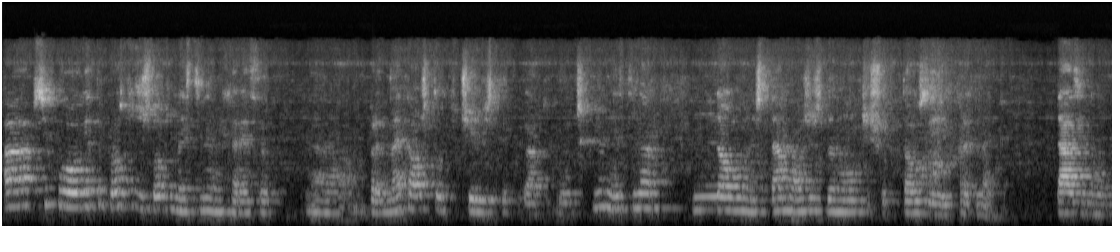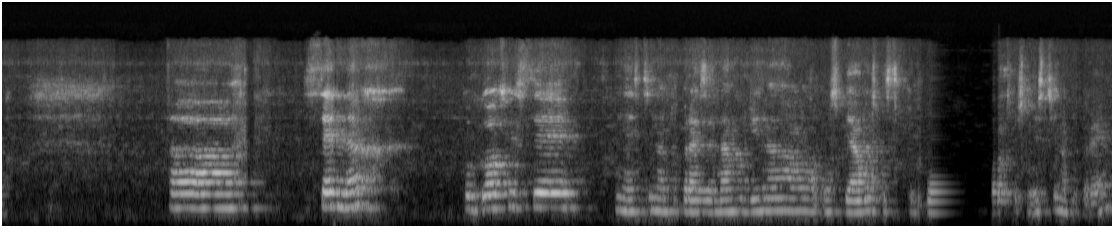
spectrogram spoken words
а психологията просто защото наистина ми хареса предмета още от училище, когато го учихме. Наистина много неща можеш да научиш от този предмет, тази наука. А, седнах, подготвих се наистина добре. За една година успяваш да се подготвиш наистина добре.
